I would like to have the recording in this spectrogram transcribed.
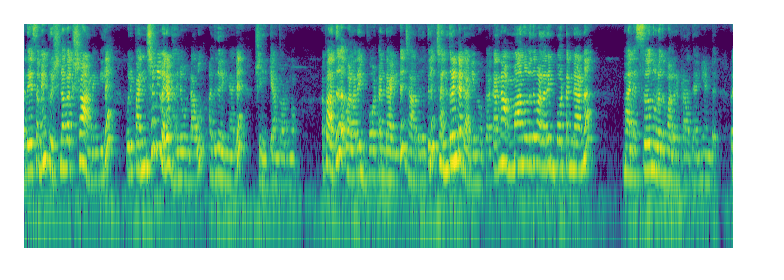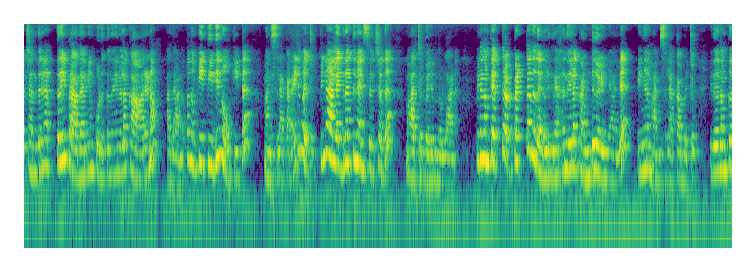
അതേസമയം കൃഷ്ണപക്ഷ ആണെങ്കിൽ ഒരു പഞ്ചമി വരെ ഫലം ഉണ്ടാവും. അത് കഴിഞ്ഞാൽ ക്ഷയിക്കാൻ തുടങ്ങും. അപ്പൊ അത് വളരെ ഇമ്പോർട്ടന്റ് ആയിട്ട് ജാതകത്തിൽ ചന്ദ്രന്റെ കാര്യം നോക്കുക. കാരണം അമ്മ എന്നുള്ളത് വളരെ ഇമ്പോർട്ടന്റ് ആണ്. മനസ്സ് എന്നുള്ളതും വളരെ പ്രാധാന്യമുണ്ട്. അപ്പൊ ചന്ദ്രൻ അത്രയും പ്രാധാന്യം കൊടുക്കുന്നതിനുള്ള കാരണം അതാണ്. അപ്പൊ നമുക്ക് ഈ തിഥി നോക്കിയിട്ട് മനസ്സിലാക്കാനായിട്ട് പറ്റും. പിന്നെ ആ ലഗ്നത്തിനനുസരിച്ച് അത് മാറ്റം വരും എന്നുള്ളതാണ്. പിന്നെ നമുക്ക് എത്ര പെട്ടെന്ന് തന്നെ ഒരു ഗ്രഹനില കണ്ടു കഴിഞ്ഞാൽ എങ്ങനെ മനസ്സിലാക്കാൻ പറ്റും? ഇത് നമുക്ക്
